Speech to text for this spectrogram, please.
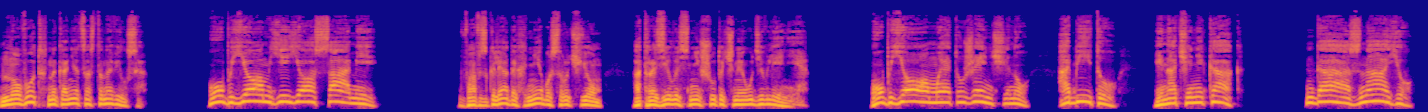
но вот, наконец, остановился. «Убьем ее сами!» Во взглядах небо с ручьем отразилось нешуточное удивление. «Убьем эту женщину, обиту, иначе никак. Да, знаю,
